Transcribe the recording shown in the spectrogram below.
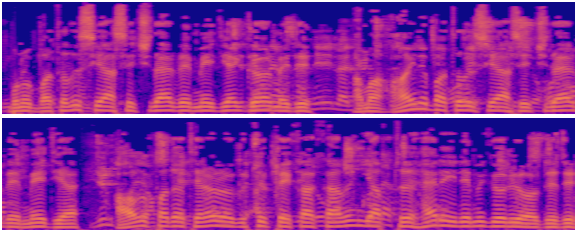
bunu batılı siyasetçiler ve medya görmedi. Ama aynı batılı siyasetçiler ve medya Avrupa'da terör örgütü PKK'nın yaptığı her eylemi görüyor dedi.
